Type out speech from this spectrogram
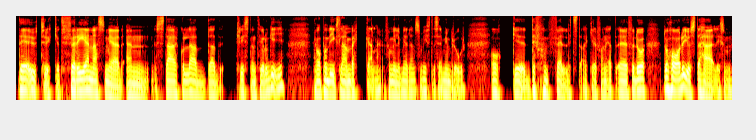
det uttrycket förenas med en stark och laddad kristen teologi. Jag var på en vigsel häromveckan, veckan, en familjemedlem som gifte sig, min bror. Och eh, det var en väldigt stark erfarenhet. Eh, för då, då har du just det här, liksom,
